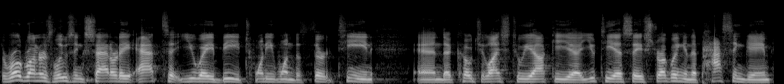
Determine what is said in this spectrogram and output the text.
The Roadrunners losing Saturday at UAB 21 13. And uh, Coach Ilaisa Tuiaki, uh, UTSA struggling in the passing game,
